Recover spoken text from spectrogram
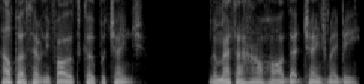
Help us, Heavenly Father, to cope with change, no matter how hard that change may be.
